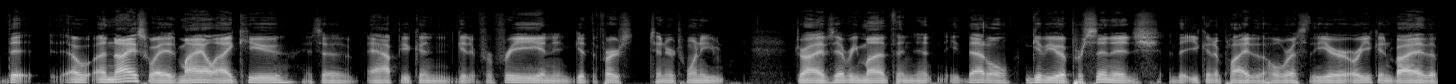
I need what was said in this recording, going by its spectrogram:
the, a, a nice way is MileIQ. It's a app you can get it for free and get the first ten or twenty drives every month, and it, that'll give you a percentage that you can apply to the whole rest of the year, or you can buy the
